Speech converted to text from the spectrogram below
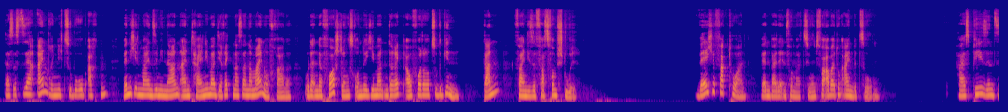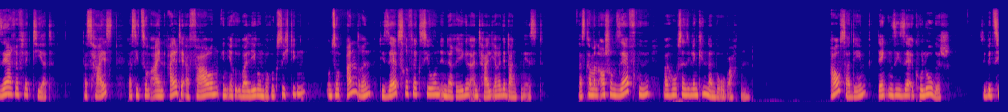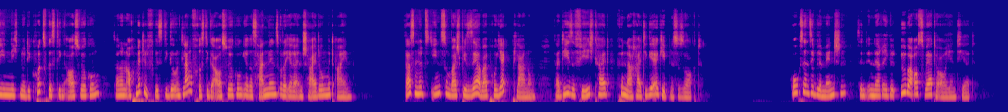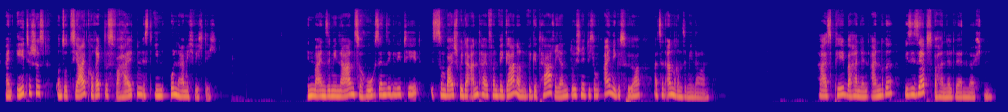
Das ist sehr eindringlich zu beobachten, wenn ich in meinen Seminaren einen Teilnehmer direkt nach seiner Meinung frage oder in der Vorstellungsrunde jemanden direkt auffordere zu beginnen. Dann fallen diese fast vom Stuhl. Welche Faktoren werden bei der Informationsverarbeitung einbezogen? HSP sind sehr reflektiert. Das heißt, dass sie zum einen alte Erfahrungen in ihre Überlegungen berücksichtigen und zum anderen die Selbstreflexion in der Regel ein Teil ihrer Gedanken ist. Das kann man auch schon sehr früh bei hochsensiblen Kindern beobachten. Außerdem denken sie sehr ökologisch. Sie beziehen nicht nur die kurzfristigen Auswirkungen, sondern auch mittelfristige und langfristige Auswirkungen ihres Handelns oder ihrer Entscheidungen mit ein. Das nützt Ihnen zum Beispiel sehr bei Projektplanung, da diese Fähigkeit für nachhaltige Ergebnisse sorgt. Hochsensible Menschen sind in der Regel überaus werteorientiert. Ein ethisches und sozial korrektes Verhalten ist ihnen unheimlich wichtig. In meinen Seminaren zur Hochsensibilität ist zum Beispiel der Anteil von Veganern und Vegetariern durchschnittlich um einiges höher als in anderen Seminaren. HSP behandeln andere, wie sie selbst behandelt werden möchten.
